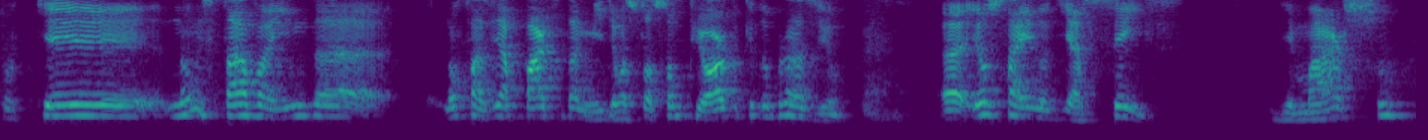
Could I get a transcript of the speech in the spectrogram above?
porque não estava ainda, não fazia parte da mídia, uma situação pior do que do Brasil. Ah, eu saí no dia 6 de março,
